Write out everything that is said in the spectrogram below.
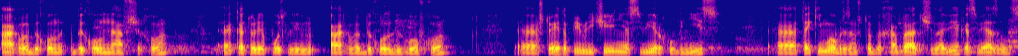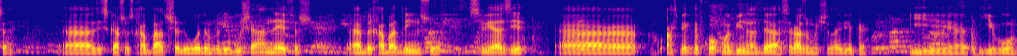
Ахва Бехол Навшихо, который после Ахва Бехол Львовхо, что это привлечение сверху вниз – Э, таким образом, чтобы хабат человека связывался э, здесь скажут хабат шалюодом валибуша анефеш э, бехабат деинсов связи аспектов хохма бина да с разума человека и его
